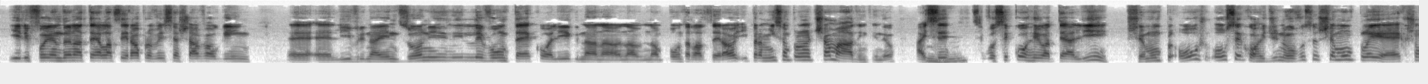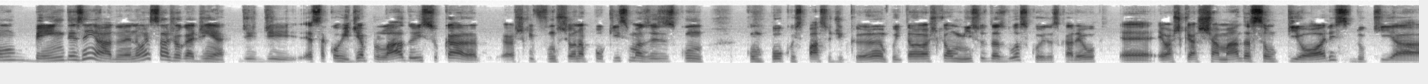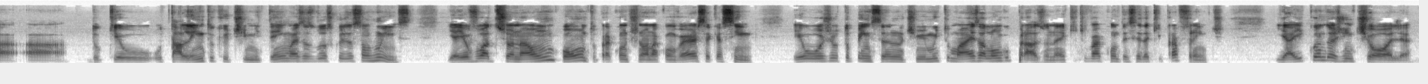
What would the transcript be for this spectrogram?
E ele foi andando até a lateral para ver se achava alguém é, é, livre na end zone e levou um teco ali na, na, na, na ponta lateral. E para mim isso é um problema de chamada, entendeu? Aí uhum. cê, se você correu até ali, chama um, ou, ou você corre de novo, você chama um play action bem desenhado, né? Não essa jogadinha de, de essa corridinha pro lado, isso, cara, acho que funciona pouquíssimas vezes com com pouco espaço de campo, então eu acho que é um misto das duas coisas, cara. Eu, é, eu acho que as chamadas são piores do que a, a do que o, o, talento que o time tem, mas as duas coisas são ruins. E aí eu vou adicionar um ponto para continuar na conversa, que assim, eu hoje eu tô pensando no time muito mais a longo prazo, né? O que, que vai acontecer daqui para frente? E aí, quando a gente olha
